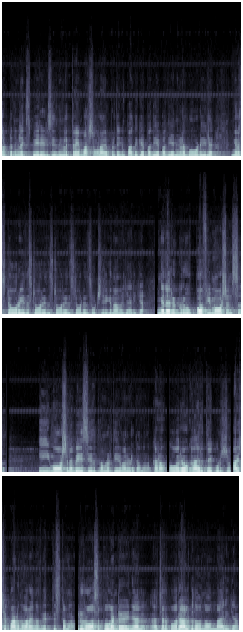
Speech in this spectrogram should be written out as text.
തൊട്ട് നിങ്ങൾ എക്സ്പീരിയൻസ് ചെയ്ത് നിങ്ങൾ ഇത്രയും വർഷങ്ങളായപ്പോഴത്തേക്കും പതുക്കെ പതിയെ പതിയെ നിങ്ങളുടെ ബോഡിയിൽ ഇങ്ങനെ സ്റ്റോർ ചെയ്ത് സ്റ്റോർ ചെയ്ത് സ്റ്റോർ ചെയ്ത് സ്റ്റോർ ചെയ്ത് സൂക്ഷിച്ചിരിക്കുന്നതെന്ന് വിചാരിക്കുക. ഇങ്ങനെ ഒരു ഗ്രൂപ്പ് ഓഫ് ഇമോഷൻസ് ഈ ഇമോഷനെ ബേസ് ചെയ്തിട്ട് നമ്മളൊരു തീരുമാനം എടുക്കാൻ തുടങ്ങും. കാരണം ഓരോ കാര്യത്തെക്കുറിച്ചും കാഴ്ചപ്പാടെന്ന് പറയുന്നത് വ്യത്യസ്തമാണ്. ഒരു റോസപ്പൂ കണ്ടു കഴിഞ്ഞാൽ ചിലപ്പോൾ ഒരാൾക്ക് തോന്നുന്ന ഒന്നായിരിക്കാം.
